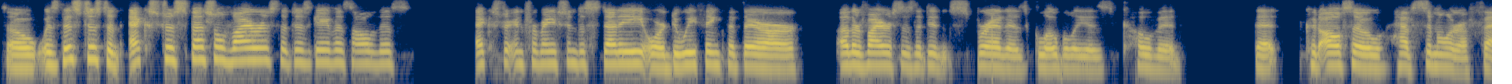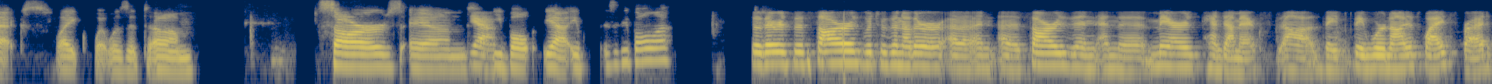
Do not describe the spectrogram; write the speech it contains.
So was this just an extra special virus that just gave us all this extra information to study, or do we think that there are other viruses that didn't spread as globally as COVID that could also have similar effects? Like what was it? Um, SARS and yeah. Ebola. Yeah, is it Ebola? So there was the SARS, which was another uh, uh, SARS and, and the MERS pandemics. Uh, they they were not as widespread.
